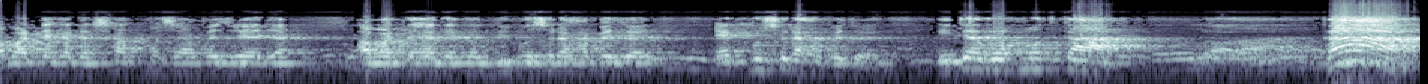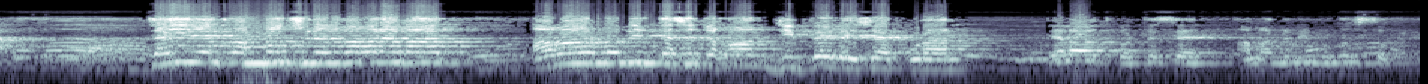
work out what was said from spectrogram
আবার দেখা যায় সাত মাসে হাফেজ হয়ে যায় আবার দেখা যায় দুই বছরে হাফেজ হয় এক বছরে হাফেজ হয়। এটা রহমত কার? কার? যাই হোক রহমত শুনেন বাবার আমার আমার নবীর কাছে যখন জিব্রাইল এসে কোরআন তেলাওয়াত করতেছে আমার নবী মুখস্থ করে।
